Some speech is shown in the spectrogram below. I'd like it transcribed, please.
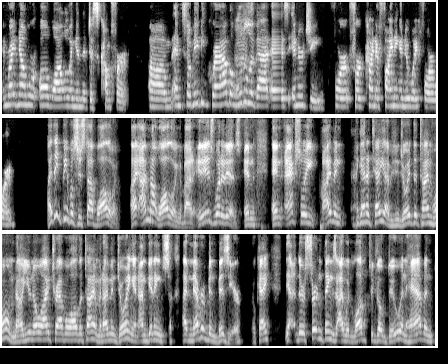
and right now we're all wallowing in the discomfort. Um, and so maybe grab a little of that as energy for for kind of finding a new way forward. I think people should stop wallowing. I, I'm not wallowing about it. It is what it is. And and actually, I've been I got to tell you, I've enjoyed the time home. Now you know I travel all the time, and I'm enjoying it. I'm getting. I've never been busier. Okay, yeah. There's certain things I would love to go do and have. And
